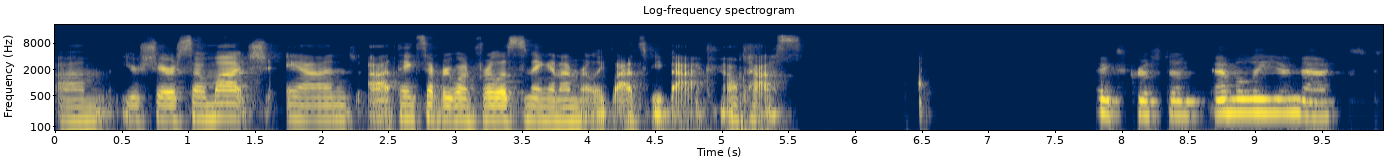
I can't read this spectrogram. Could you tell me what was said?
um, your share so much. And uh, thanks everyone for listening. And I'm really glad to be back. I'll pass. Thanks, Kristen. Emily, you're next.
